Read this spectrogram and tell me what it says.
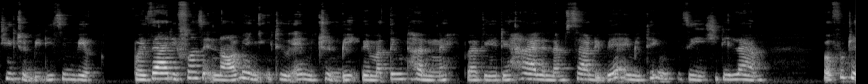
khi chuẩn bị đi xin việc. Ngoài ra thì Phương sẽ nói về những thứ em mình chuẩn bị về mặt tinh thần này và về thứ hai là làm sao để biết em mình thích gì khi đi làm vào phút thứ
